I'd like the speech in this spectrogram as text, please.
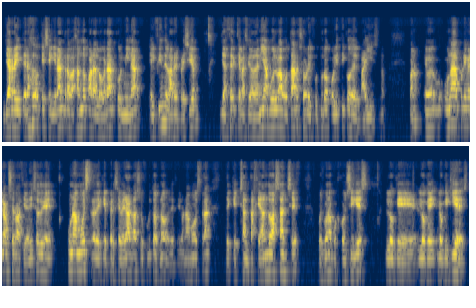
y ha reiterado que seguirán trabajando para lograr culminar el fin de la represión y hacer que la ciudadanía vuelva a votar sobre el futuro político del país. Bueno, eh, una primera observación, eso de que una muestra de que perseverar da sus frutos, no, es decir, una muestra de que chantajeando a Sánchez, pues bueno, pues consigues lo que, lo que, lo que quieres.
